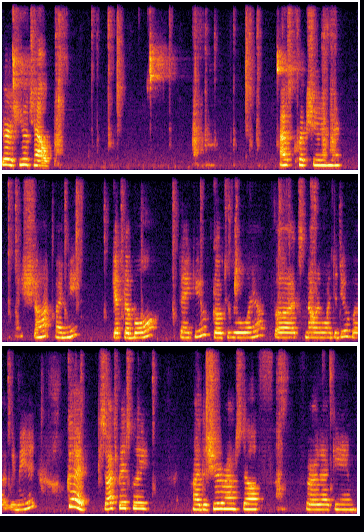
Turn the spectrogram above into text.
You're a huge help. I was quick shooting here. Nice shot by me. Get the ball. Thank you. Go to the layup. But it's not what I wanted to do, but we made it. Okay, so that's basically I had the shoot around stuff for that game.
